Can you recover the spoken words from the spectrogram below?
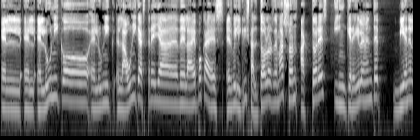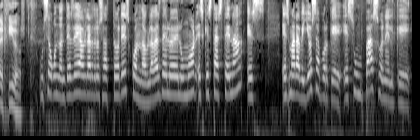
el, el- el único, el único, la única estrella de la época es, es Billy Crystal. Todos los demás son actores increíblemente bien elegidos. Un segundo, antes de hablar de los actores, cuando hablabas de lo del humor, es que esta escena es, es maravillosa porque es un paso en el que,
